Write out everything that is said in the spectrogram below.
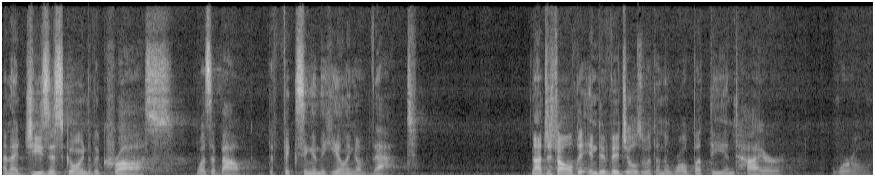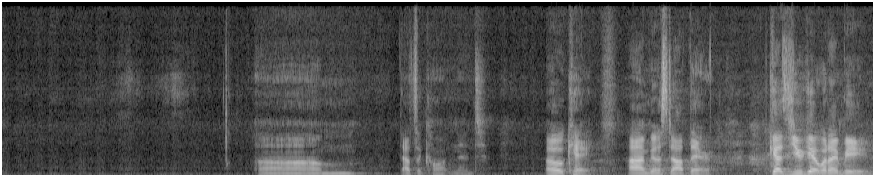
and that Jesus going to the cross was about the fixing and the healing of that. Not just all the individuals within the world, but the entire world. Um, that's a continent. Okay, I'm going to stop there because you get what I mean.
